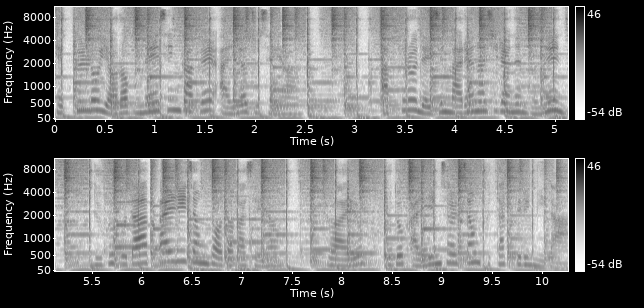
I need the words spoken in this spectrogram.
댓글로 여러분의 생각을 알려주세요. 앞으로 내 집 마련하시려는 분은 누구보다 빨리 정보 얻어가세요. 좋아요, 구독, 알림 설정 부탁드립니다.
